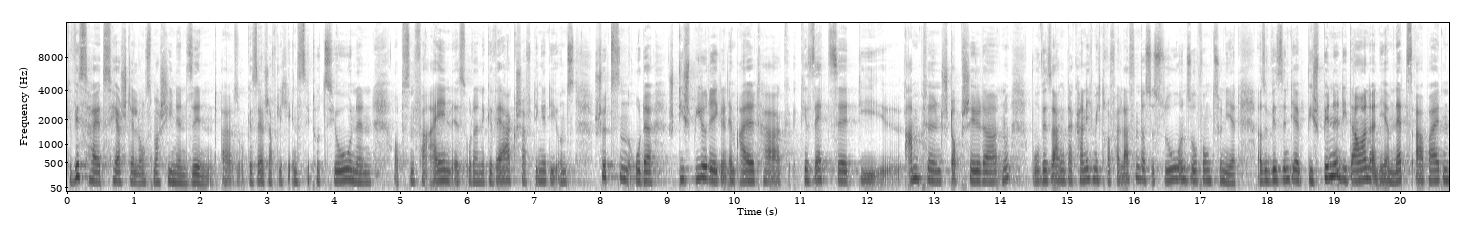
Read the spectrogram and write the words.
Gewissheitsherstellungsmaschinen sind. Also gesellschaftliche Institutionen, ob es ein Verein ist oder eine Gewerkschaft, Dinge, die uns schützen oder die Spielregeln im Alltag, Gesetze, die Ampeln, Stoppschilder, ne, wo wir sagen, da kann ich mich darauf verlassen, dass es so und so funktioniert. Also wir sind ja wie Spinnen, die dauernd an ihrem Netz arbeiten,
